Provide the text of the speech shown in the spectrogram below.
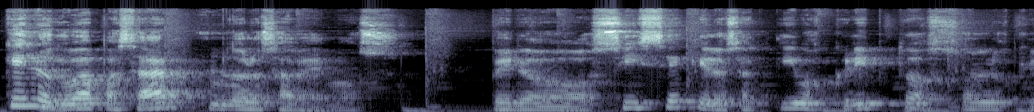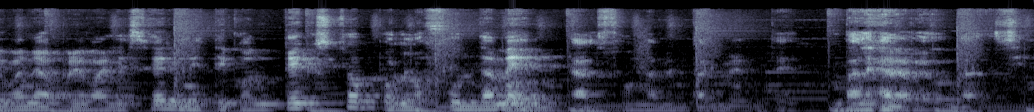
¿Qué es lo que va a pasar? No lo sabemos pero sí sé que los activos criptos son los que van a prevalecer en este contexto por los fundamentals, fundamentalmente, valga la redundancia.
